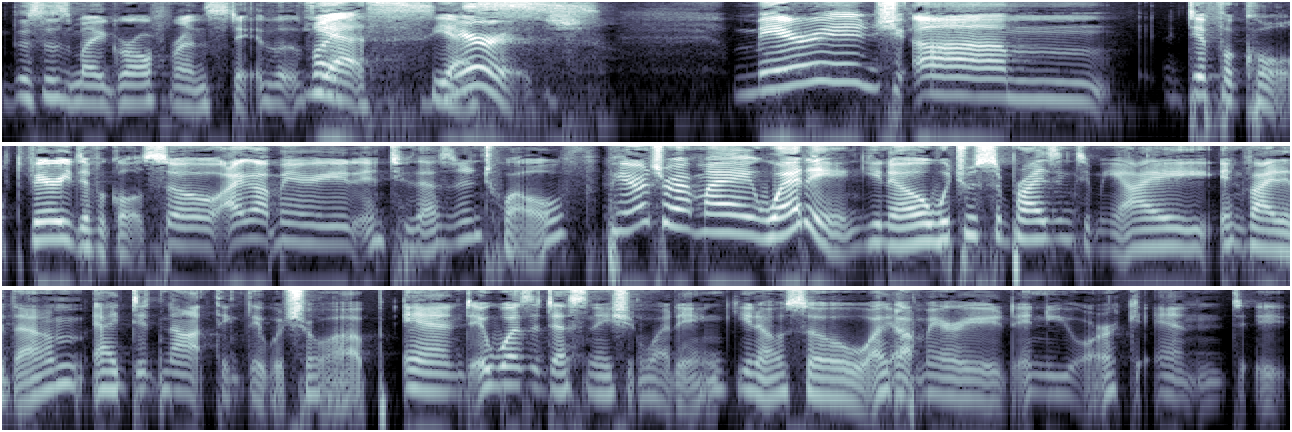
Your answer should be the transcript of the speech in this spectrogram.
this is my girlfriend state. Like yes. Yes. marriage. Marriage um difficult, very difficult. So I got married in 2012. Parents were at my wedding, you know, which was surprising to me. I invited them. I did not think they would show up, and it was a destination wedding, you know. So I got married in New York, and it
